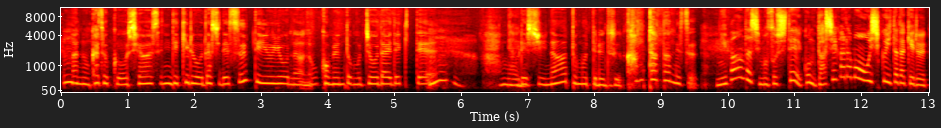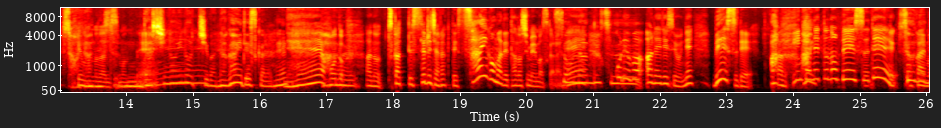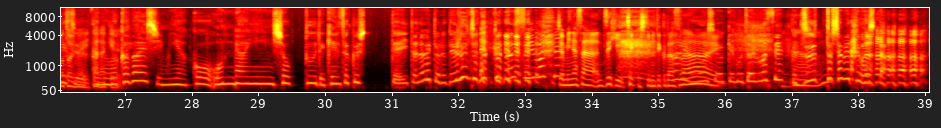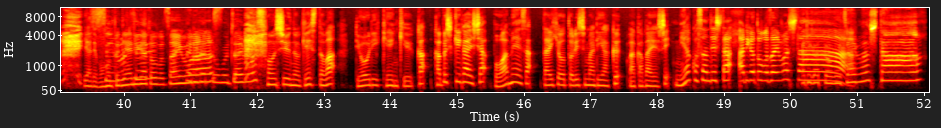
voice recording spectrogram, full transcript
うんあの家族を幸せにできるお出汁ですっていうようなあのコメントも頂戴できて、うんもう嬉しいなと思ってるんですけど簡単なんです。二番だしもそしてこの出し柄も美味しくいただけるっていうものなんですもんね。出汁の命は長いですからね。ねえ、はい本当あの使って捨てるじゃなくて最後まで楽しめますからね。そうなんです。これはあれですよね。ベースで、あインターネットのベースでお買ない。求めいただける。若林都オンラインショップで検索していただいたら出るんじゃないかな。すいません。じゃあ皆さんぜひチェックしてみてください。はい、申し訳ございません。うんずっと喋ってました。いやでも本当にありがとうございありますがとう。ございます。今週のゲストは料理研究家株式会社ボアメーザ代表取締役若林美也子さんでした。ありがとうございました。ありがとうございました。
